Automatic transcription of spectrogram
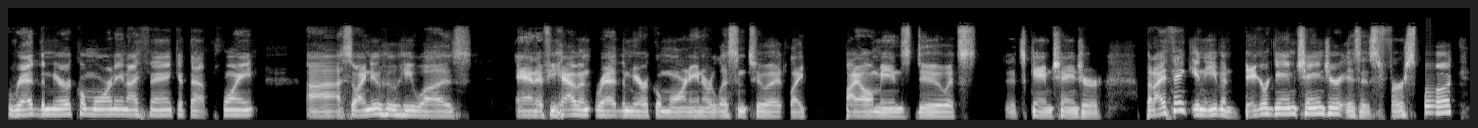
read the Miracle Morning, I think, at that point. Uh, so I knew who he was. And if you haven't read the Miracle Morning or listened to it, like by all means do. It's it's game changer. But I think an even bigger game changer is his first book,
